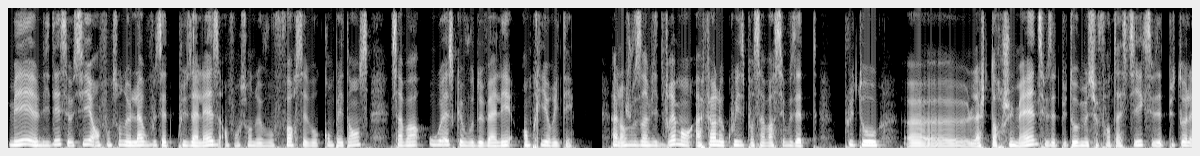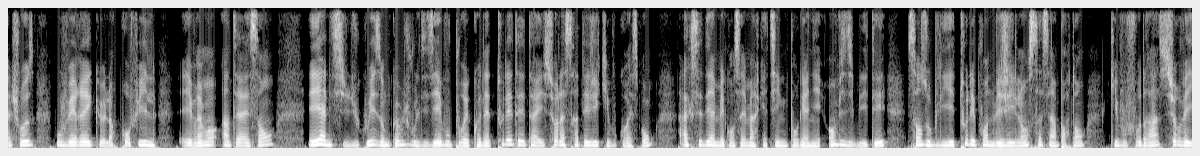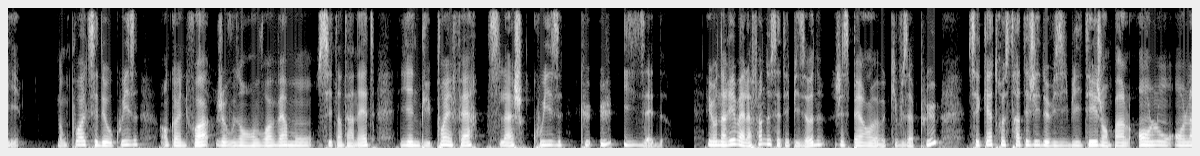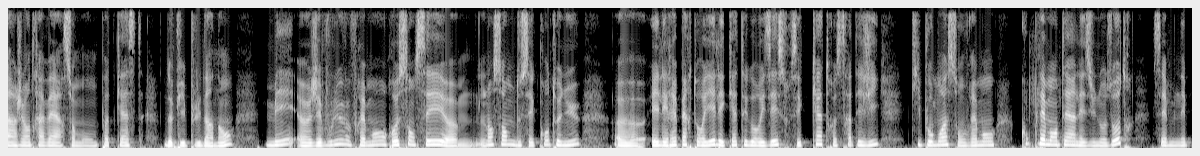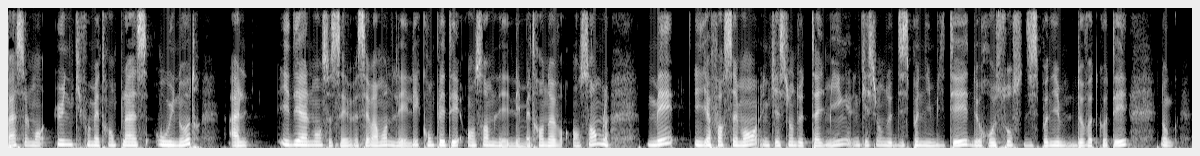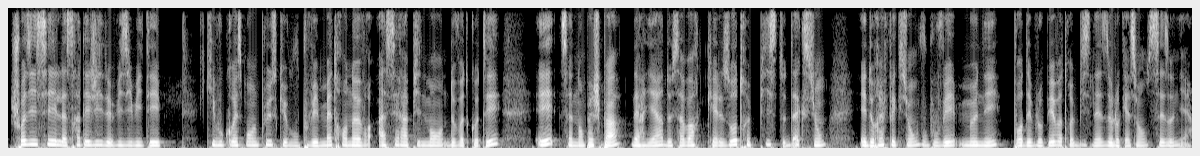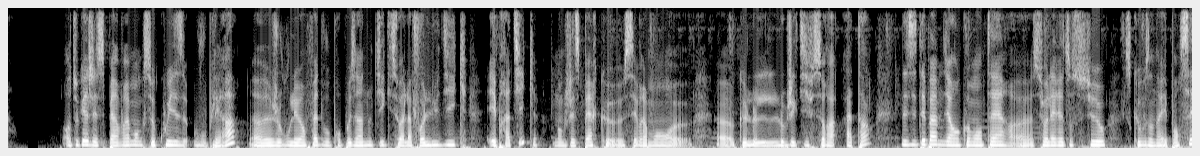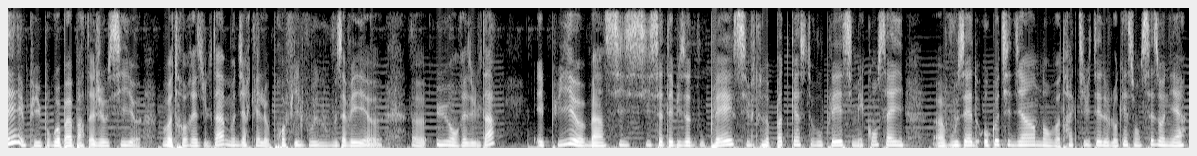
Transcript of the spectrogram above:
mais l'idée c'est aussi en fonction de là où vous êtes plus à l'aise, en fonction de vos forces et de vos compétences, savoir où est-ce que vous devez aller en priorité. Alors je vous invite vraiment à faire le quiz pour savoir si vous êtes plutôt euh, la torche humaine, si vous êtes plutôt Monsieur Fantastique, si vous êtes plutôt la chose, vous verrez que leur profil est vraiment intéressant. Et à l'issue du quiz, donc comme je vous le disais, vous pourrez connaître tous les détails sur la stratégie qui vous correspond, accéder à mes conseils marketing pour gagner en visibilité, sans oublier tous les points de vigilance, ça c'est important, qu'il vous faudra surveiller. Donc pour accéder au quiz, encore une fois, je vous en renvoie vers mon site internet yenbui.fr slash quiz Q-U-I-Z. Et on arrive à la fin de cet épisode, j'espère euh, qu'il vous a plu. Ces quatre stratégies de visibilité, j'en parle en long, en large et en travers sur mon podcast depuis plus d'un an, mais euh, j'ai voulu vraiment recenser euh, l'ensemble de ces contenus et les répertorier, les catégoriser sous ces quatre stratégies qui pour moi sont vraiment complémentaires les unes aux autres. Ce n'est pas seulement une qu'il faut mettre en place ou une autre. idéalement, c'est vraiment de les, compléter ensemble, les mettre en œuvre ensemble. Mais il y a forcément une question de timing, une question de disponibilité, de ressources disponibles de votre côté. Donc choisissez la stratégie de visibilité qui vous correspond le plus, que vous pouvez mettre en œuvre assez rapidement de votre côté. Et ça n'empêche pas derrière de savoir quelles autres pistes d'action et de réflexion vous pouvez mener pour développer votre business de location saisonnière. En tout cas, j'espère vraiment que ce quiz vous plaira. Euh, je voulais en fait vous proposer un outil qui soit à la fois ludique et pratique. Donc j'espère que c'est vraiment euh, euh, que l'objectif sera atteint. N'hésitez pas à me dire en commentaire sur les réseaux sociaux ce que vous en avez pensé et puis pourquoi pas partager aussi votre résultat, me dire quel profil vous, avez eu en résultat. Et puis, ben, si, cet épisode vous plaît, si ce podcast vous plaît, si mes conseils vous aident au quotidien dans votre activité de location saisonnière,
